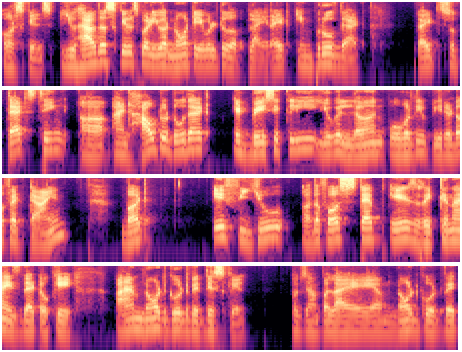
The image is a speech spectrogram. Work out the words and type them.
or skills. You have the skills but you are not able to apply right? Improve that right? So that's thing uh, and how to do that? It basically you will learn over the period of a time but if you uh, the first step is recognize that okay i am not good with this skill. For example i am not good with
